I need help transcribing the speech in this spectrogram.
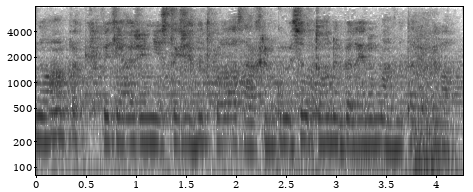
No a pak viděla, že nic, takže hned volala záchranku. My jsme u toho nebyli, jenom máma tady byla.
